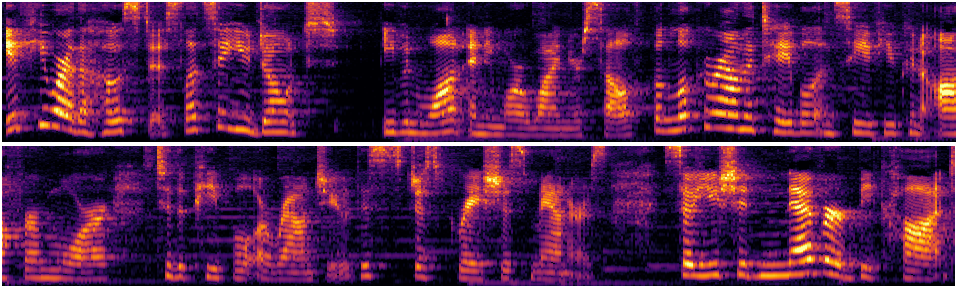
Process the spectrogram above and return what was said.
If you are the hostess, let's say you don't even want any more wine yourself, but look around the table and see if you can offer more to the people around you. This is just gracious manners. So you should never be caught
